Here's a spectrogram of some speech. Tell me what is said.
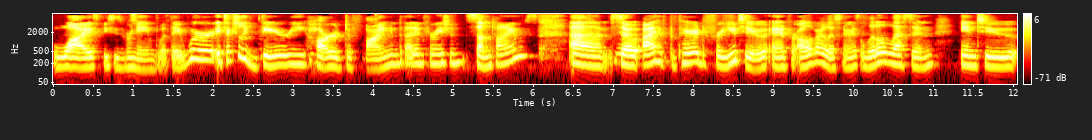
why species were named what they were. It's actually very hard to find that information sometimes. Um, So I have prepared for you two and for all of our listeners a little lesson into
